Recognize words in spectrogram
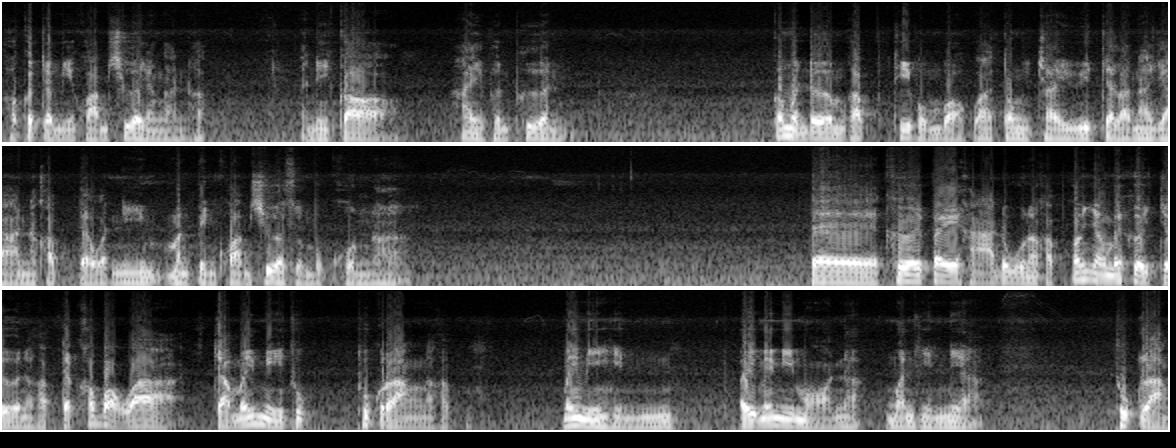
เขาก็จะมีความเชื่ออย่างนั้นครับ อันนี้ก็ให้เพื่อนๆ ก็เหมือนเดิมครับ ที่ผมบอกว่าต้องใช้วิจารณญาณนะครับ แต่วันนี้มันเป็นความเชื่อส่วนบุคคลนะฮะแต่เคยไปหาดูนะครับ ก็ยังไม่เคยเจอนะครับ แต่เขาบอกว่าจะไม่มีทุกทุกรังนะครับ ไม่มีหิน เอ้ยไม่มีหมอนนะเหมือนหินเนี่ย ทุกรัง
